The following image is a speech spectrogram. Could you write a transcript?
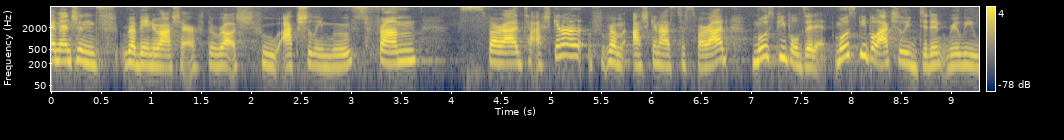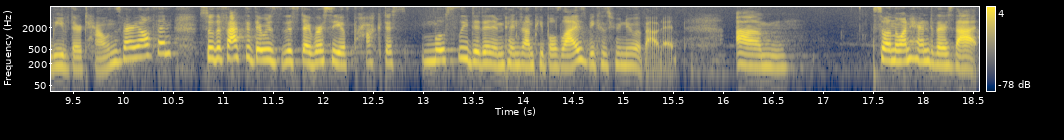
I mentioned Rabbeinu Asher, the Rosh, who actually moved from Sfarad to Ashkenaz, from Ashkenaz to Sfarad. Most people didn't. Most people actually didn't really leave their towns very often. So the fact that there was this diversity of practice mostly didn't impinge on people's lives because who knew about it? Um, so on the one hand, there's that.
